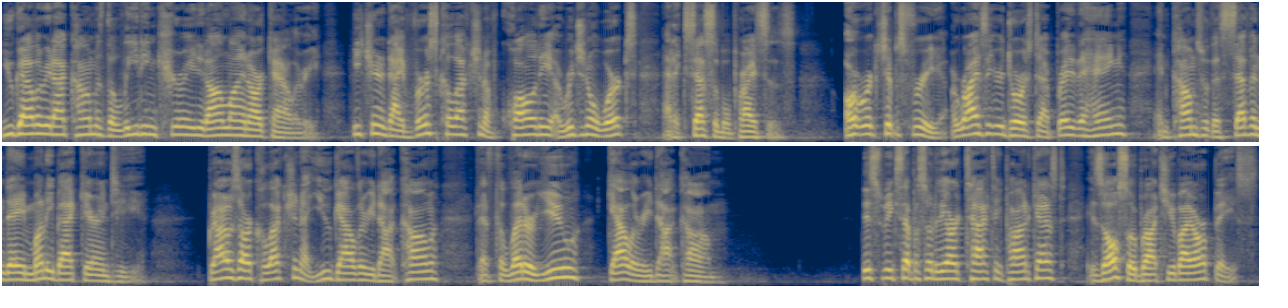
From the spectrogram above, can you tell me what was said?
ugallery.com is the leading curated online art gallery featuring a diverse collection of quality original works at accessible prices. Artwork ships free, arrives at your doorstep ready to hang, and comes with a 7-day money-back guarantee. Browse our collection at ugallery.com. That's the letter U gallery.com. This week's episode of the Art Tactic Podcast is also brought to you by Artbase.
